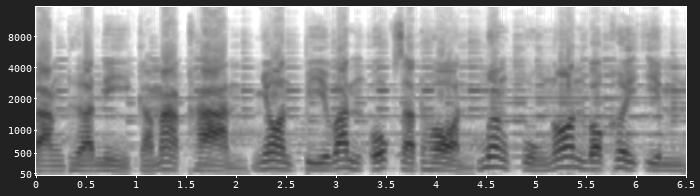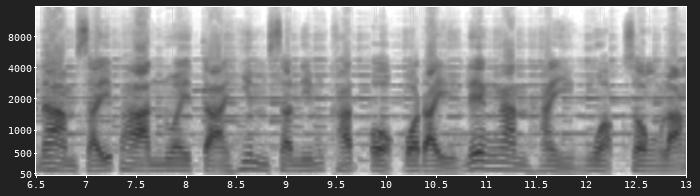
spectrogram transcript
บางเทือนีกะมากคานย้อนปีวันอกสะท้อน เมืองกรุงนอนบ่เคยอิ่ม น้ำใสผ่านหน่วยตาหิมสนิมคัดออกบ่ได้เล่งงานให้งวกซองหลัง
